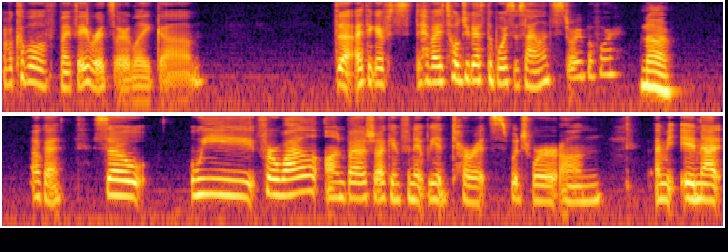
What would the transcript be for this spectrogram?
a couple of my favorites are like um the I think I've have I told you guys the Boys of Silence story before? no. Okay. So we for a while on BioShock Infinite we had turrets which were um I mean it Matt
